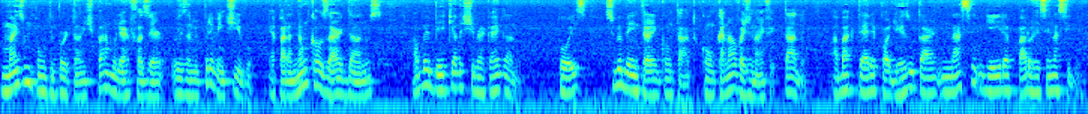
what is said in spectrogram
Mais um ponto importante para a mulher fazer o exame preventivo é para não causar danos ao bebê que ela estiver carregando, pois, se o bebê entrar em contato com o canal vaginal infectado, a bactéria pode resultar na cegueira para o recém-nascido.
